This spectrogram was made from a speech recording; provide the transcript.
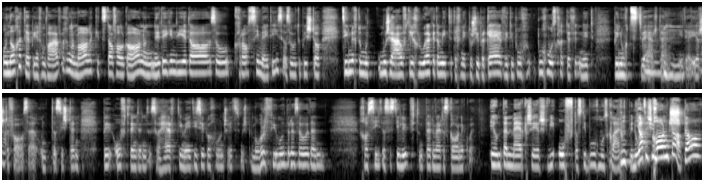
Und nachher bin ich einfach normal, gibt's da Falgan und nicht irgendwie da so krasse Medis. Also du bist da ziemlich, du mu- musst ja auch auf dich schauen, damit du dich nicht übergehst, weil die Bauch, Bauchmuskeln dürfen nicht benutzt werden in der ersten Phase. Und das ist dann oft, wenn du dann so harte Medis bekommst, wie zum Beispiel Morphium oder so, dann kann es sein, dass es die lüpft und dann wäre das gar nicht gut. Ja, und dann merkst du erst, wie oft dass die Bauchmuskel eigentlich benutzt Ja, ist konstant.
